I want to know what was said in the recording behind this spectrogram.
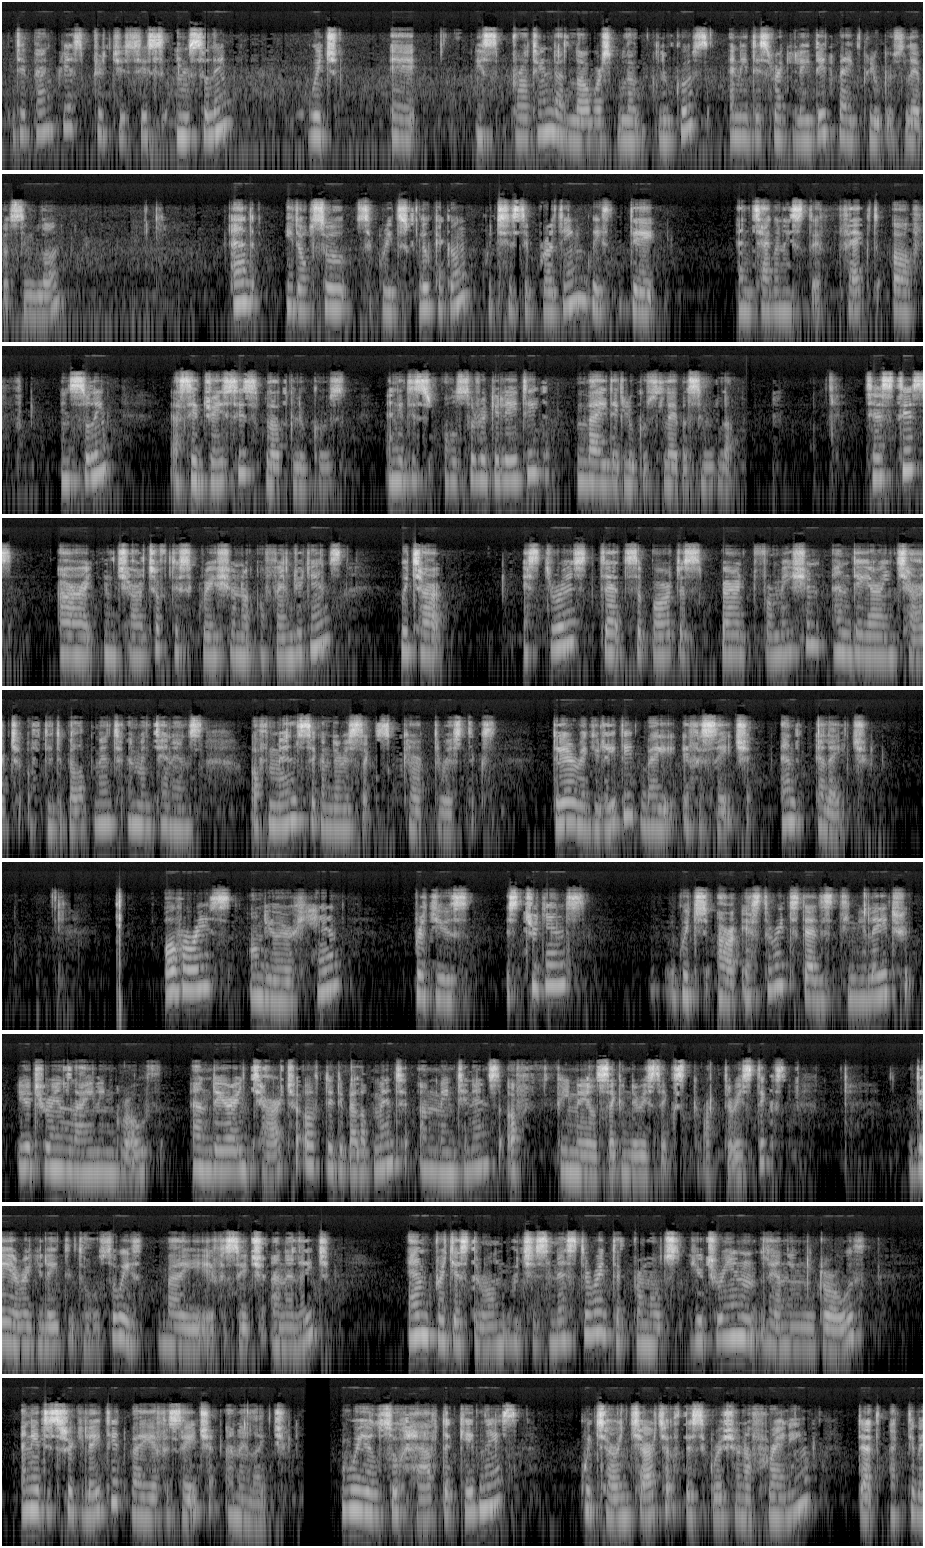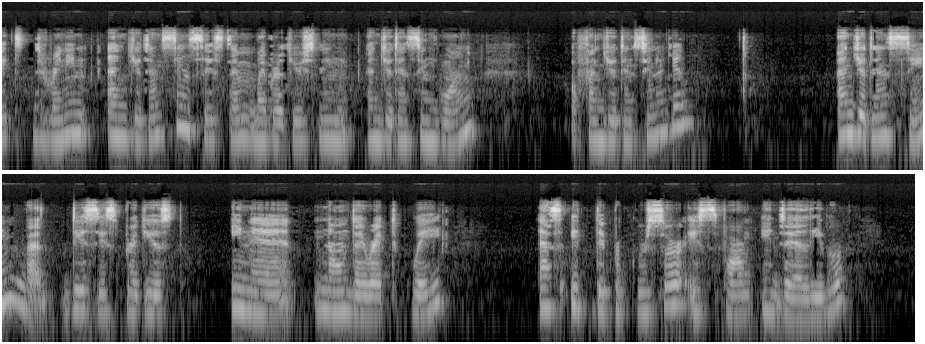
The pancreas produces insulin, which uh, is protein that lowers blood glucose and it is regulated by glucose levels in blood. And it also secretes glucagon, which is the protein with the antagonist effect of insulin as it raises blood glucose. And it is also regulated by the glucose levels in blood. Testes are in charge of the secretion of androgens, which are steroids that support sperm formation and they are in charge of the development and maintenance of male secondary sex characteristics. They are regulated by FSH and LH. Ovaries, on the other hand, produce estrogens, which are steroids that stimulate uterine lining growth and they are in charge of the development and maintenance of female secondary sex characteristics. They are regulated also by FSH and LH, and progesterone, which is an steroid that promotes uterine lining growth, and it is regulated by FSH and LH. We also have the kidneys, which are in charge of the secretion of renin, that activates the renin-angiotensin system by producing angiotensin 1 of angiotensinogen. Angiotensin, but this is produced in a non-direct way as it, the precursor is formed in the liver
